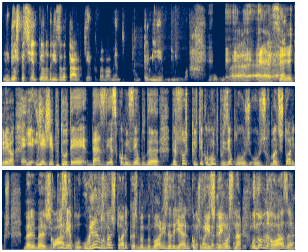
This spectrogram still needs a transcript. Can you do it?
um Deus paciente pela brisa da tarde, que é provavelmente, para mim... É, é, é, sim, é incrível. E, e agir porque tu até dás esse como exemplo de, das pessoas que criticam muito, por exemplo, os, os romances históricos, mas, mas claro. por exemplo, o grande romance histórico, as Memórias de Adriano, como as tu dizes, de Igor Senar, O Nome da Rosa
